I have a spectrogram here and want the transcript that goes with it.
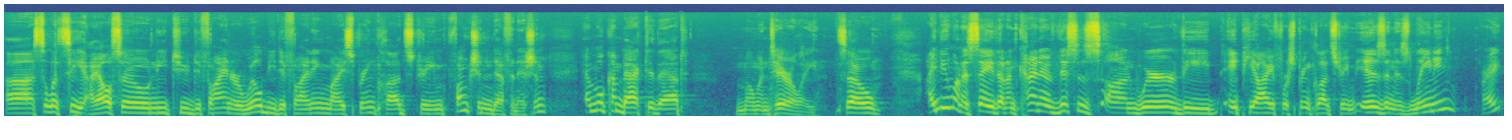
Uh, so let's see, I also need to define or will be defining my Spring Cloud Stream function definition, and we'll come back to that momentarily. So I do want to say that I'm kind of, this is on where the API for Spring Cloud Stream is and is leaning, right?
